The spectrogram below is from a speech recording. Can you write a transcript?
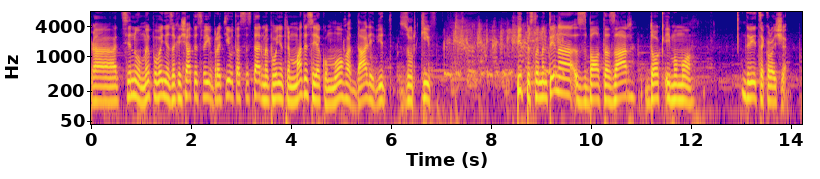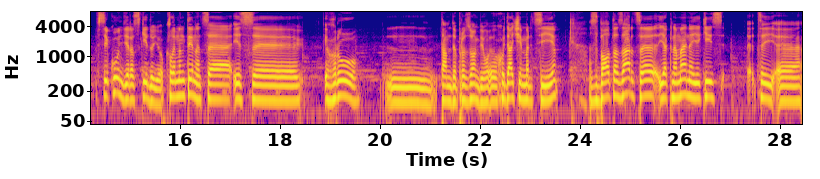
е, ціну. Ми повинні захищати своїх братів та сестер. Ми повинні триматися якомога далі від зурків. Підпис Клементина з Балтазар, Док і Момо. Дивіться, коротше, в секунді розкидаю. Клементина це із е, гру, там, де про зомбі, ходячі мерці. З Балтазар це, як на мене, якийсь е, цей е,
